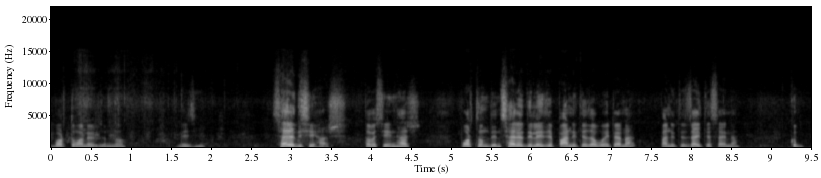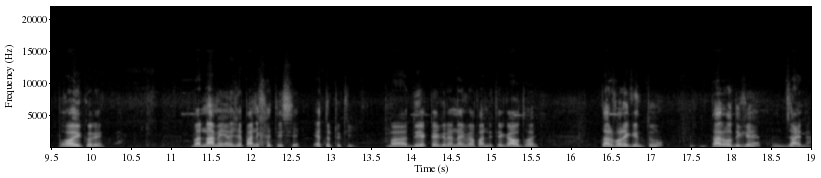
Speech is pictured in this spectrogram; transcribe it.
বর্তমানের জন্য। এই যে ছেড়ে দিছি হাঁস, তবে চীন হাঁস প্রথম দিন ছেড়ে দিলেই যে পানিতে যাব, এটা না, পানিতে যাইতে চায় না। খুব ভয় করে। বা নামে ওই যে পানি খাইতেছে, এতটুকুই। বা দুই একটা করে নাইমা পানিতে গাও ধয়, তারপরে কিন্তু তার ওদিকে যায় না।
